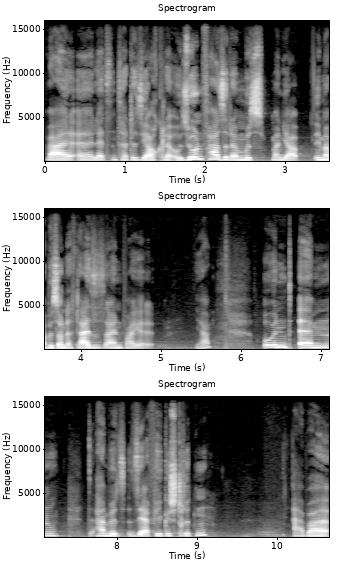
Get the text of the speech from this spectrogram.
weil äh, letztens hatte sie auch Klausurenphase, da muss man ja immer besonders leise sein, weil, ja. Und ähm, da haben wir sehr viel gestritten, aber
